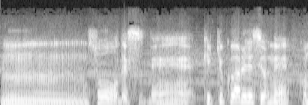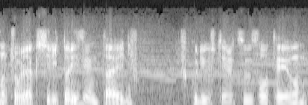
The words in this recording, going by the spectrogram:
うーん、そうですね。結局あれですよね。この跳躍しりとり全体にふ伏流している通奏低音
